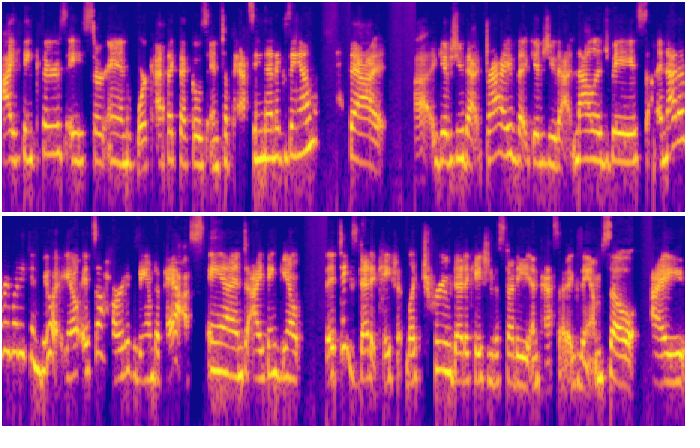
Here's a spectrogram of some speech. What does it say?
I think there's a certain work ethic that goes into passing that exam that uh, gives you that drive, that gives you that knowledge base. And not everybody can do it. You know, it's a hard exam to pass. And I think, you know, it takes dedication, like true dedication to study and pass that exam. So I,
